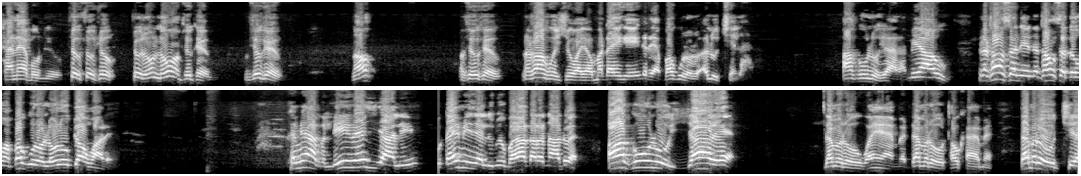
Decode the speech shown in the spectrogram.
ခန်းထဲပုံတွေကိုဖြုတ်ဖြုတ်ဖြုတ်ဖြုတ်တော့လုံးဝဖြုတ်ခဲ့ဘူးမဖြုတ်ခဲ့ဘူးနော်မဖြုတ်ခဲ့ဘူး2000ခွင့်ရှိုးရအောင်မတိုင်ခင်ကတည်းကပေါက်ကိုတော့အဲ့လိုချစ်လာအားကိုးလို့ရတာမရဘူး2012 2013ကပောက်ကိုတော့လုံးလုံးပြောင်းသွားတယ်ခင်ဗျမလေးပဲရှိရလေတိုင်းပြည်တဲ့လူမျိုးဘာသာတာရနာအတွက်အာကိုးလို့ရတဲ့တမတော်ဝိုင်းရမယ်တမတော်ထောက်ခံရမယ် တမတော်ချစ်ရ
